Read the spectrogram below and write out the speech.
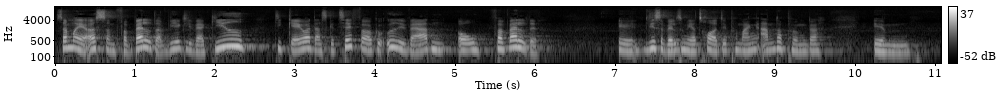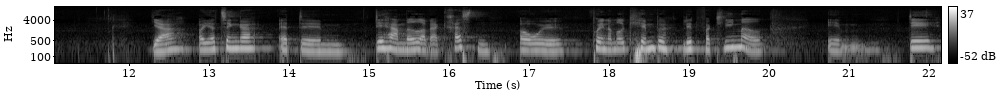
så må jeg også som forvalter virkelig være givet de gaver, der skal til for at gå ud i verden og forvalte. Øh, lige så vel som jeg tror, at det er på mange andre punkter. Øhm, ja, og jeg tænker, at øh, det her med at være kristen og øh, på en eller anden måde kæmpe lidt for klimaet, øh, det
